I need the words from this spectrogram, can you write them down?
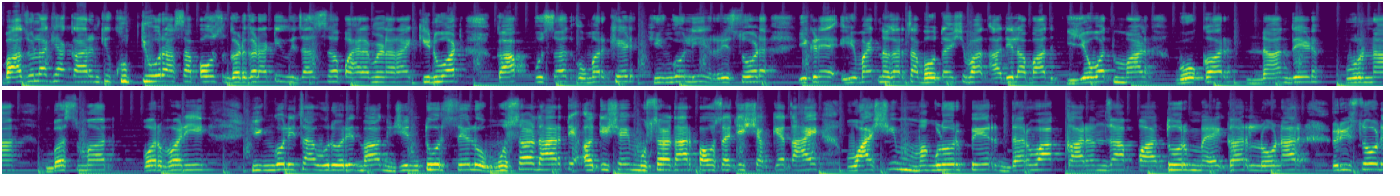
बाजूला घ्या कारण की खूप तीव्र असा पाऊस गडगडाटी विजांसह पाहायला मिळणार आहे. किनवट काप पुसद उमरखेड हिंगोली रिसोड इकडे हिमायतनगरचा बहुतांशी भाग आदिलाबाद यवतमाळ भोकर नांदेड पूर्णा बसमत परभणी हिंगोलीचा उर्वरित भाग जिंतूर सेलू. मुसळधार ते अतिशय मुसळधार पावसाची शक्यता आहे. वाशिम मंगळूर पेर दरवा कारंजा पातूर मेहकर लोणार रिसोड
